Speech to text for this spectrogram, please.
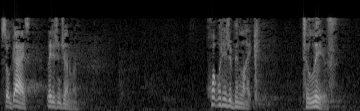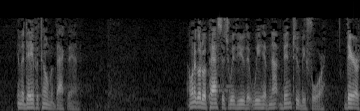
So, guys, ladies and gentlemen, what would it have been like to live in the Day of Atonement back then? I want to go to a passage with you that we have not been to before. There are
